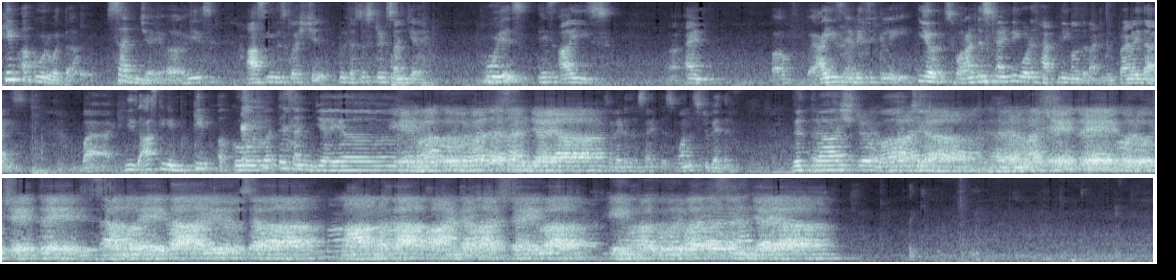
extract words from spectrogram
Kim Akurvata Sanjay. Uh, he is asking this question to his assistant Sanjay, who is his eyes uh, and uh, eyes and basically ears for understanding what is happening on the battlefield, primarily the eyes. But he is asking him, Kim Akurvata Sanjaya. Kim Akurvata Sanjaya. So let us recite this once together. Vacha धर्मक्षेत्रे कुरुक्षेत्रे समवेतायुत्सवः मामका पाण्डवाश्चैव किमकुर्वत Sanjay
